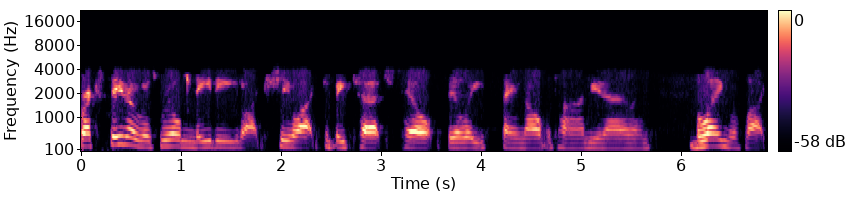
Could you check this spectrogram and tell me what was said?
Braxtina was real needy, like she liked to be touched, helped, Billy thing all the time, you know, and Bling was like,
